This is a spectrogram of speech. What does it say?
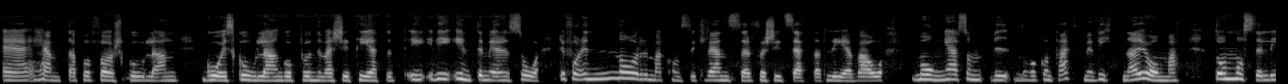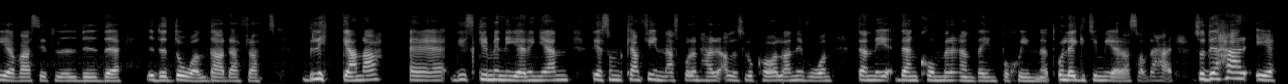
eh, hämta på förskolan, gå i skolan, gå på universitetet. Det är inte mer än så. Det får enorma konsekvenser för sitt sätt att leva och många som vi har kontakt med vittnar ju om att de måste leva sitt liv i det, i det dolda därför att blickarna eh, diskrimineringen, det som kan finnas på den här alldeles lokala nivån, den, är, den kommer ända in på skinnet och legitimeras av det här. Så det här är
